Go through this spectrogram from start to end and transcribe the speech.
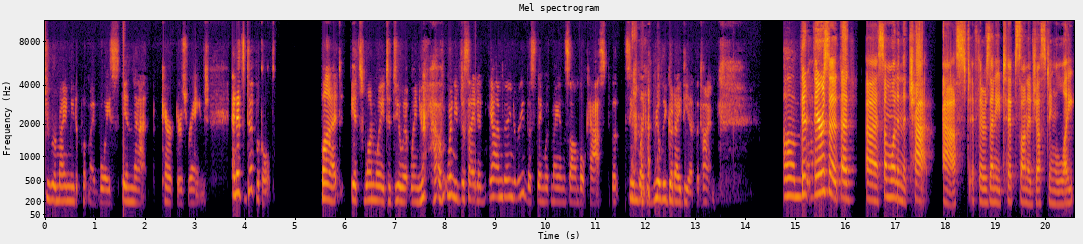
to remind me to put my voice in that character's range. And it's difficult, but it's one way to do it when you have when you've decided, yeah, I'm going to read this thing with my ensemble cast. That seemed like a really good idea at the time. Um, there, there's a, a uh, someone in the chat asked if there's any tips on adjusting light,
